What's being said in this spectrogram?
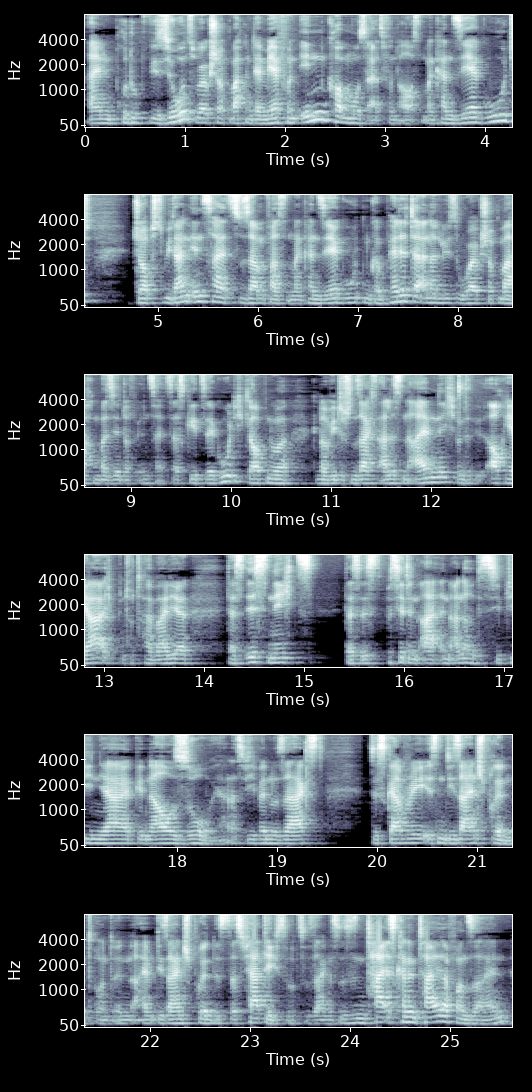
einen Produktvisionsworkshop machen, der mehr von innen kommen muss als von außen. Man kann sehr gut Jobs to be done Insights zusammenfassen. Man kann sehr gut einen Competitor-Analyse-Workshop machen, basiert auf Insights. Das geht sehr gut. Ich glaube nur, genau wie du schon sagst, alles in allem nicht. Und auch ja, ich bin total bei dir. Das ist nichts. Das ist, passiert in, in anderen Disziplinen ja genau so. Ja, das ist wie wenn du sagst, Discovery ist ein Design-Sprint und in einem Design-Sprint ist das fertig sozusagen. Es, ist ein Teil, es kann ein Teil davon sein.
